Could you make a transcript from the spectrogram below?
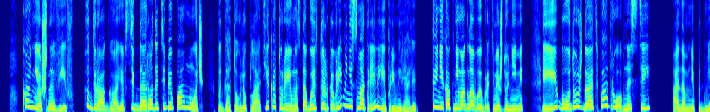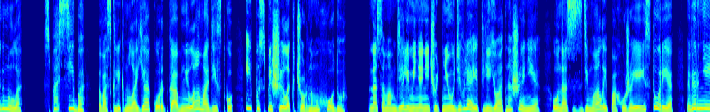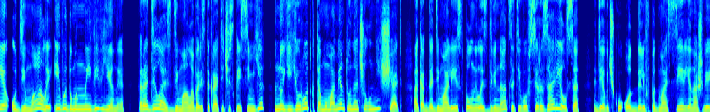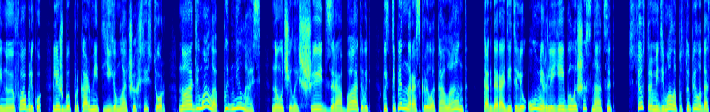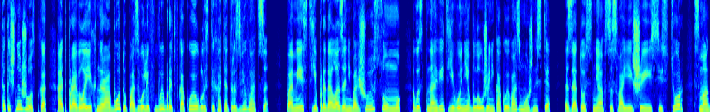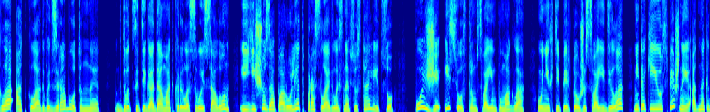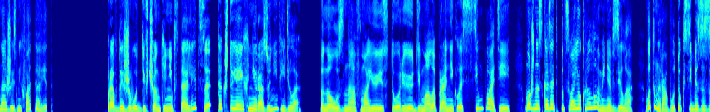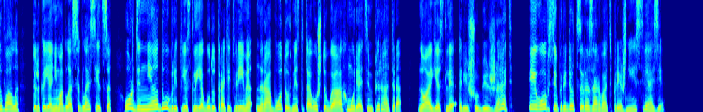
Конечно, Вив. «Дорогая, всегда рада тебе помочь. Подготовлю платье, которое мы с тобой столько времени смотрели и примеряли. Ты никак не могла выбрать между ними. И буду ждать подробностей». Она мне подмигнула. «Спасибо», — воскликнула я, коротко обняла модистку и поспешила к черному ходу. На самом деле меня ничуть не удивляет ее отношение. У нас с Дималой похожая история. Вернее, у Дималы и выдуманной Вивьены. Родилась Димала в аристократической семье, но ее род к тому моменту начал нищать, а когда Димале исполнилось 12, и вовсе разорился. Девочку отдали в подмастерье на швейную фабрику, лишь бы прокормить ее младших сестер. Ну а Димала поднялась, научилась шить, зарабатывать, постепенно раскрыла талант. Когда родители умерли, ей было 16, с сестрами Димала поступила достаточно жестко, отправила их на работу, позволив выбрать, в какой области хотят развиваться. Поместье продала за небольшую сумму, восстановить его не было уже никакой возможности. Зато, сняв со своей шеи сестер, смогла откладывать заработанное. К 20 годам открыла свой салон и еще за пару лет прославилась на всю столицу. Позже и сестрам своим помогла. У них теперь тоже свои дела, не такие успешные, однако на жизнь хватает. Правда, живут девчонки не в столице, так что я их ни разу не видела. Но узнав мою историю, Димала прониклась симпатией. Можно сказать, под свое крыло меня взяла. Вот и на работу к себе зазывала. Только я не могла согласиться. Орден не одобрит, если я буду тратить время на работу вместо того, чтобы охмурять императора. Ну а если решу бежать, и вовсе придется разорвать прежние связи.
